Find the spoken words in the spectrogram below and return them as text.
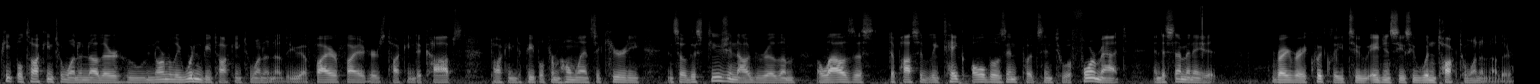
people talking to one another who normally wouldn't be talking to one another. You have firefighters talking to cops, talking to people from Homeland Security. And so this fusion algorithm allows us to possibly take all those inputs into a format and disseminate it very, very quickly to agencies who wouldn't talk to one another.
